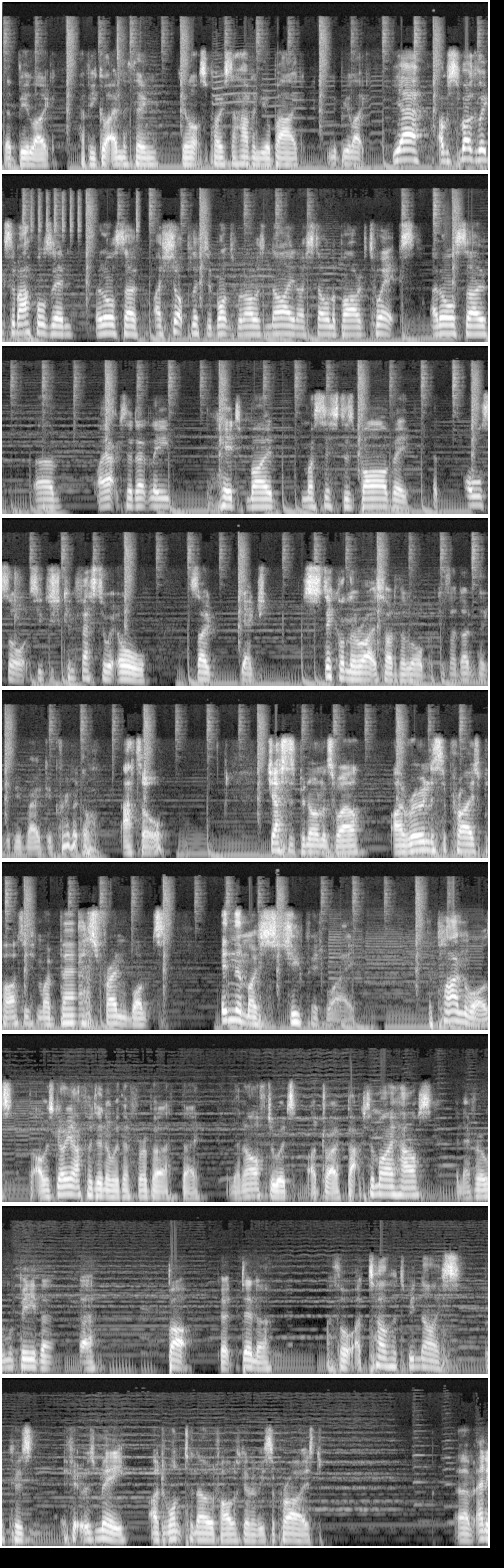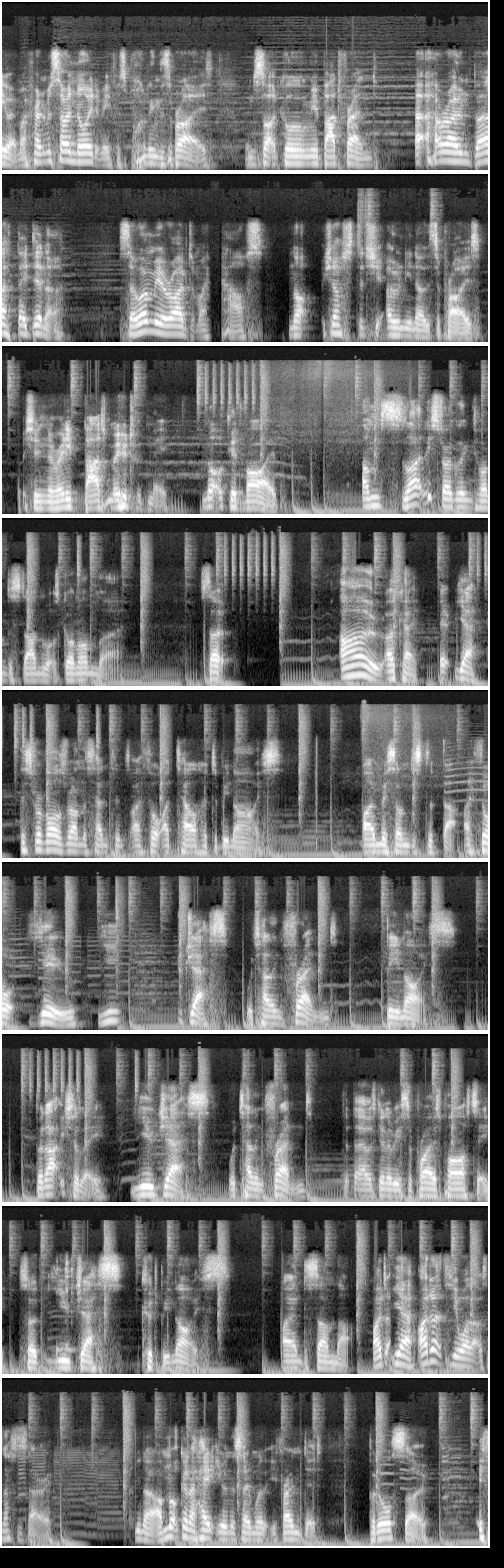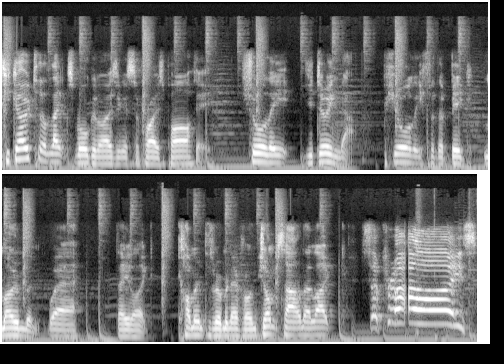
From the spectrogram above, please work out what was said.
they'd be like, "Have you got anything you're not supposed to have in your bag?" And you'd be like, "Yeah, I'm smuggling some apples in, and also I shoplifted once when I was nine. I stole a bar of Twix, and also um, I accidentally hid my my sister's Barbie. All sorts. You just confess to it all. So yeah, just stick on the right side of the law because I don't think you'd be a very good criminal at all. Jess has been on as well. I ruined a surprise party for my best friend once in the most stupid way. The plan was that I was going out for dinner with her for her birthday, and then afterwards I'd drive back to my house and everyone would be there. But at dinner, I thought I'd tell her to be nice because if it was me, I'd want to know if I was going to be surprised. Um, anyway, my friend was so annoyed at me for spoiling the surprise and started calling me a bad friend at her own birthday dinner. So when we arrived at my house, not just did she only know the surprise, but she was in a really bad mood with me. Not a good vibe. I'm slightly struggling to understand what's gone on there. So, oh, okay, it, yeah, this revolves around the sentence. I thought I'd tell her to be nice. I misunderstood that. I thought you, you, Jess, were telling friend, be nice, but actually, you, Jess, were telling friend that there was going to be a surprise party, so that you, Jess, could be nice. I understand that. I d- yeah, I don't see why that was necessary. You know, I'm not going to hate you in the same way that your friend did, but also, if you go to the lengths of organising a surprise party, surely you're doing that purely for the big moment where they like come into the room and everyone jumps out and they're like, surprise!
